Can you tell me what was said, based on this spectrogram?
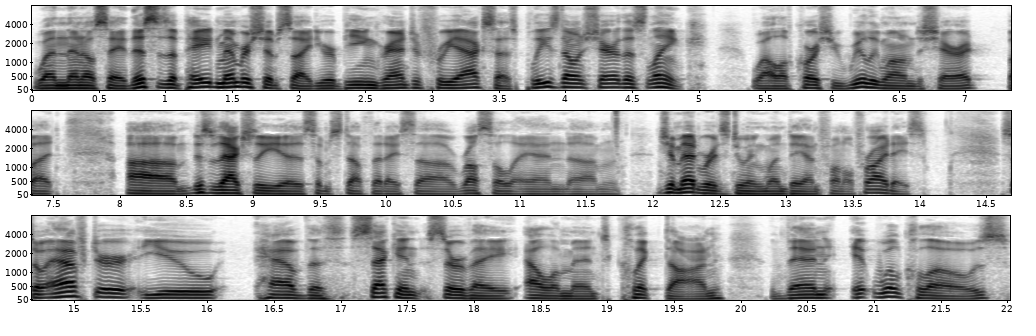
when then it'll say, This is a paid membership site. You're being granted free access. Please don't share this link. Well, of course, you really want them to share it, but um, this was actually uh, some stuff that I saw Russell and um, Jim Edwards doing one day on Funnel Fridays. So after you have the second survey element clicked on, then it will close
